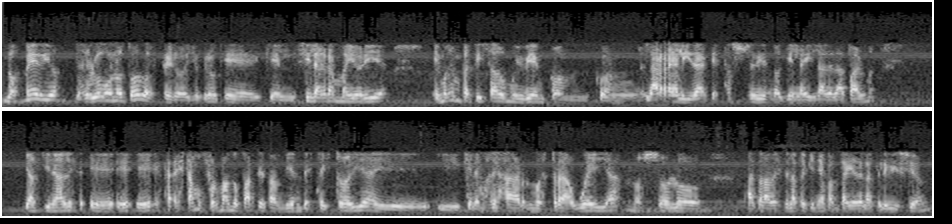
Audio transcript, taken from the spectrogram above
los medios, desde luego no todos, pero yo creo que, que sí la gran mayoría, hemos empatizado muy bien con, la realidad que está sucediendo aquí en la isla de La Palma. Y al final estamos formando parte también de esta historia y, queremos dejar nuestra huella no solo a través de la pequeña pantalla de la televisión,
